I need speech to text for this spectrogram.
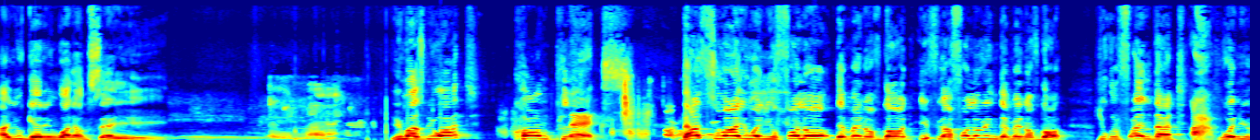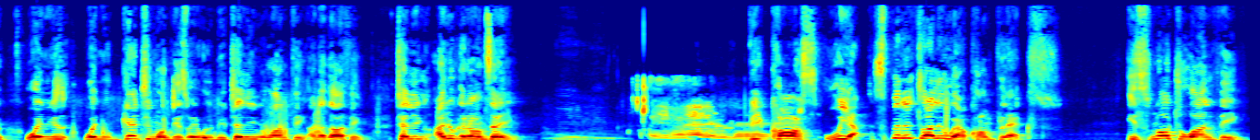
Are you getting what I'm saying? Amen. You must be what? Complex. That's why when you follow the man of God, if you are following the man of God, you will find that ah, when you when you when you get him on this way, he will be telling you one thing, another thing. Telling, are you getting what I'm saying? Amen. Because we are spiritually we are complex. It's not one thing.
